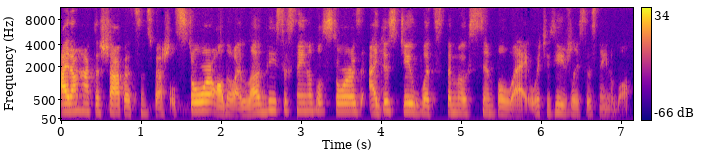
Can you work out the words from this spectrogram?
I don't have to shop at some special store, although I love these sustainable stores. I just do what's the most simple way, which is usually sustainable.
